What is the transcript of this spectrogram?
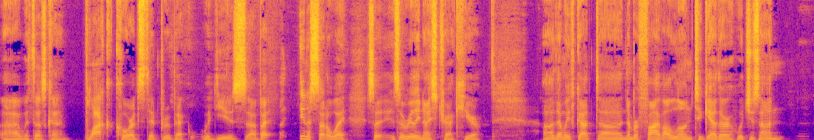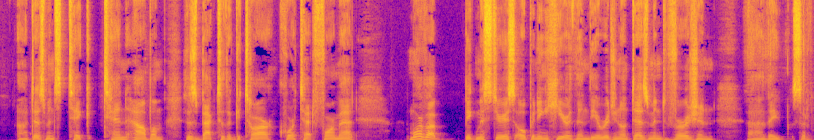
uh, with those kind of block chords that Brubeck would use, uh, but in a subtle way. So it's a really nice track here. Uh, then we've got uh, number five, Alone Together, which is on Desmond's Take 10 album. This is back to the guitar quartet format. More of a big mysterious opening here than the original Desmond version. Uh, they sort of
